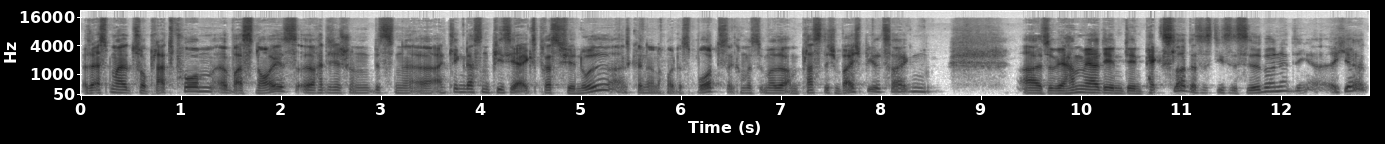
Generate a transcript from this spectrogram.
Also erstmal zur Plattform, äh, was Neues, äh, hatte ich ja schon ein bisschen äh, anklingen lassen, PCI Express 4.0, ich kann ja nochmal das Board, da kann man es immer so am plastischen Beispiel zeigen. Also wir haben ja den, den Pack-Slot, das ist dieses silberne Ding äh, hier.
